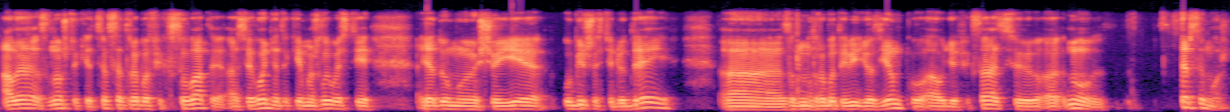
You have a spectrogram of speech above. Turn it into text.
але знову ж таки це все треба фіксувати. А сьогодні такі можливості, я думаю, що є у більшості людей зробити відеозйомку, аудіофіксацію. Ну це все можна.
